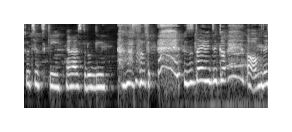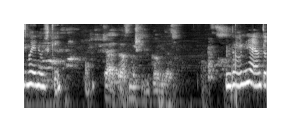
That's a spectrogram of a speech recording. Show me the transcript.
Tu cycki, raz drugi. Zostaje mi tylko... O, widać moje nóżki. Czekaj, teraz nóżki tylko widać. No, nie wiem, to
